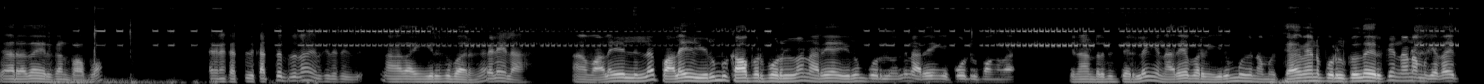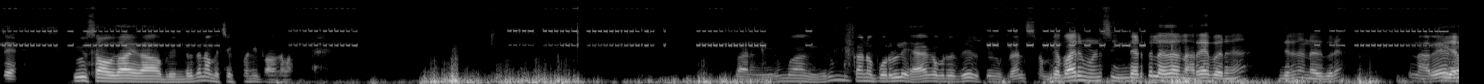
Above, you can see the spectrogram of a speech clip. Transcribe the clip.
வேறு எதாவது இருக்கான்னு பார்ப்போம் எனக்கு கத்து கத்துறது தான் இருக்குது இருக்குது. நான் அதான் இங்கே இருக்குது பாருங்க. விலையிலா ஆ, வளையல் இல்லை பழைய இரும்பு காப்பர் பொருள்லாம் நிறைய இரும்பு பொருள் வந்து நிறைய இங்கே போட்டிருப்பாங்களா? என்னன்றது தெரியல. இங்கே நிறைய பாருங்க இரும்பு நமக்கு தேவையான பொருட்கள் தான் இருக்குது என்ன நமக்கு எதாவது யூஸ் ஆகுதா ஏதா அப்படின்றத நம்ம செக் பண்ணி பார்க்கலாம். பாருங்க இரும்பாங்க. இரும்புக்கான பொருள் ஏகப்பட்டது இருக்குங்க ஃப்ரெண்ட்ஸ் நம்ம பாருங்க மனுஷன் இந்த இடத்துல தான் நிறைய பாருங்க. இது என்ன என்னது பாரு? நிறைய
